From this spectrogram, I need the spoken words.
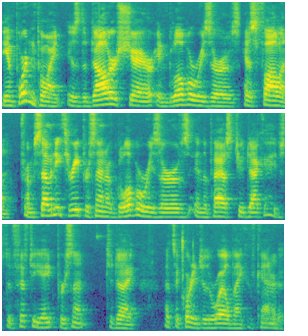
The important point is the dollar share in global reserves has fallen from 73% of global reserves in the past two decades to 58% today. That's according to the Royal Bank of Canada.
